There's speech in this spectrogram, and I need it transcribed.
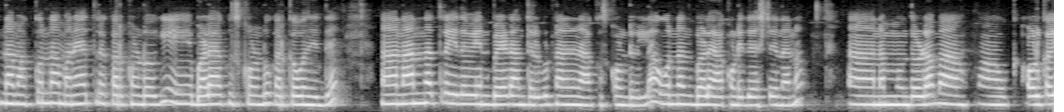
ನಮ್ಮ ಅಕ್ಕನ ಮನೆ ಹತ್ರ ಕರ್ಕೊಂಡೋಗಿ ಬಳೆ ಹಾಕಿಸ್ಕೊಂಡು ಕರ್ಕೊ ಬಂದಿದ್ದೆ. ನನ್ನ ಹತ್ರ ಇದಾವೇನು ಬೇಡ ಅಂತ ಹೇಳ್ಬಿಟ್ಟು ನಾನು ಹಾಕಿಸ್ಕೊಂಡಿರಲಿಲ್ಲ. ಒಂದೊಂದು ಬಳೆ ಹಾಕ್ಕೊಂಡಿದ್ದೆ ಅಷ್ಟೇ ನಾನು. ನಮ್ಮ ದೊಡ್ಡಮ್ಮ ಅವಳ ಕೈ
